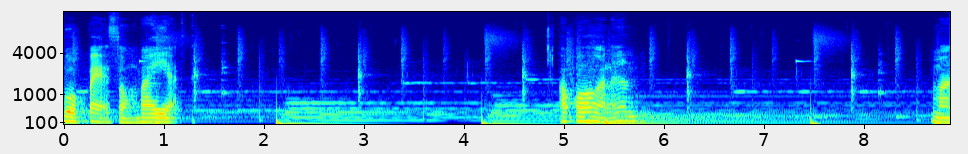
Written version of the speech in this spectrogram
บวกแปดสองใบอะ เอาออกก่อนแล้วมา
